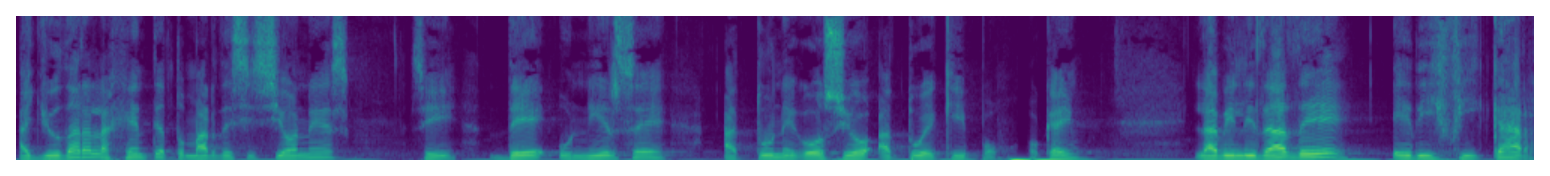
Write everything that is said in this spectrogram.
Ayudar a la gente a tomar decisiones ¿sí? de unirse a tu negocio, a tu equipo, ¿ok? La habilidad de edificar,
